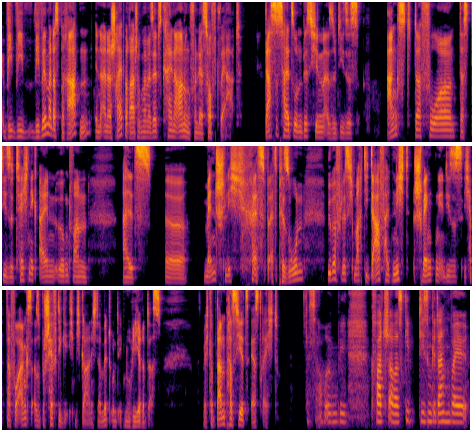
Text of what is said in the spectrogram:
wie, wie, wie will man das beraten in einer Schreibberatung, wenn man selbst keine Ahnung von der Software hat? Das ist halt so ein bisschen, also dieses Angst davor, dass diese Technik einen irgendwann als äh, menschlich, als, als Person überflüssig macht, die darf halt nicht schwenken in dieses, ich habe davor Angst, also beschäftige ich mich gar nicht damit und ignoriere das. Aber ich glaube, dann passiert es erst recht. Das ist auch irgendwie Quatsch, aber es gibt diesen Gedanken bei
